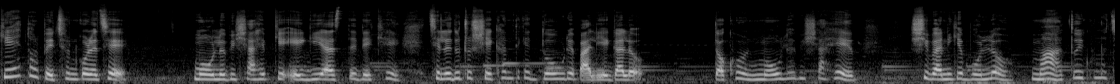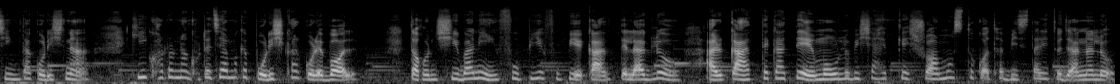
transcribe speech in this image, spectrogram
কে তোর পেছন করেছে? মৌলভী সাহেবকে এগিয়ে আসতে দেখে ছেলে দুটো সেখান থেকে দৌড়ে পালিয়ে গেল। তখন মৌলবী সাহেব শিবানীকে বলল, মা, তুই কোনো চিন্তা করিস না। কী ঘটনা ঘটেছে আমাকে পরিষ্কার করে বল। তখন শিবানী ফুপিয়ে ফুপিয়ে কাঁদতে লাগল আর কাঁদতে কাঁদতে মৌলবী সাহেবকে সমস্ত কথা বিস্তারিত জানালো।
